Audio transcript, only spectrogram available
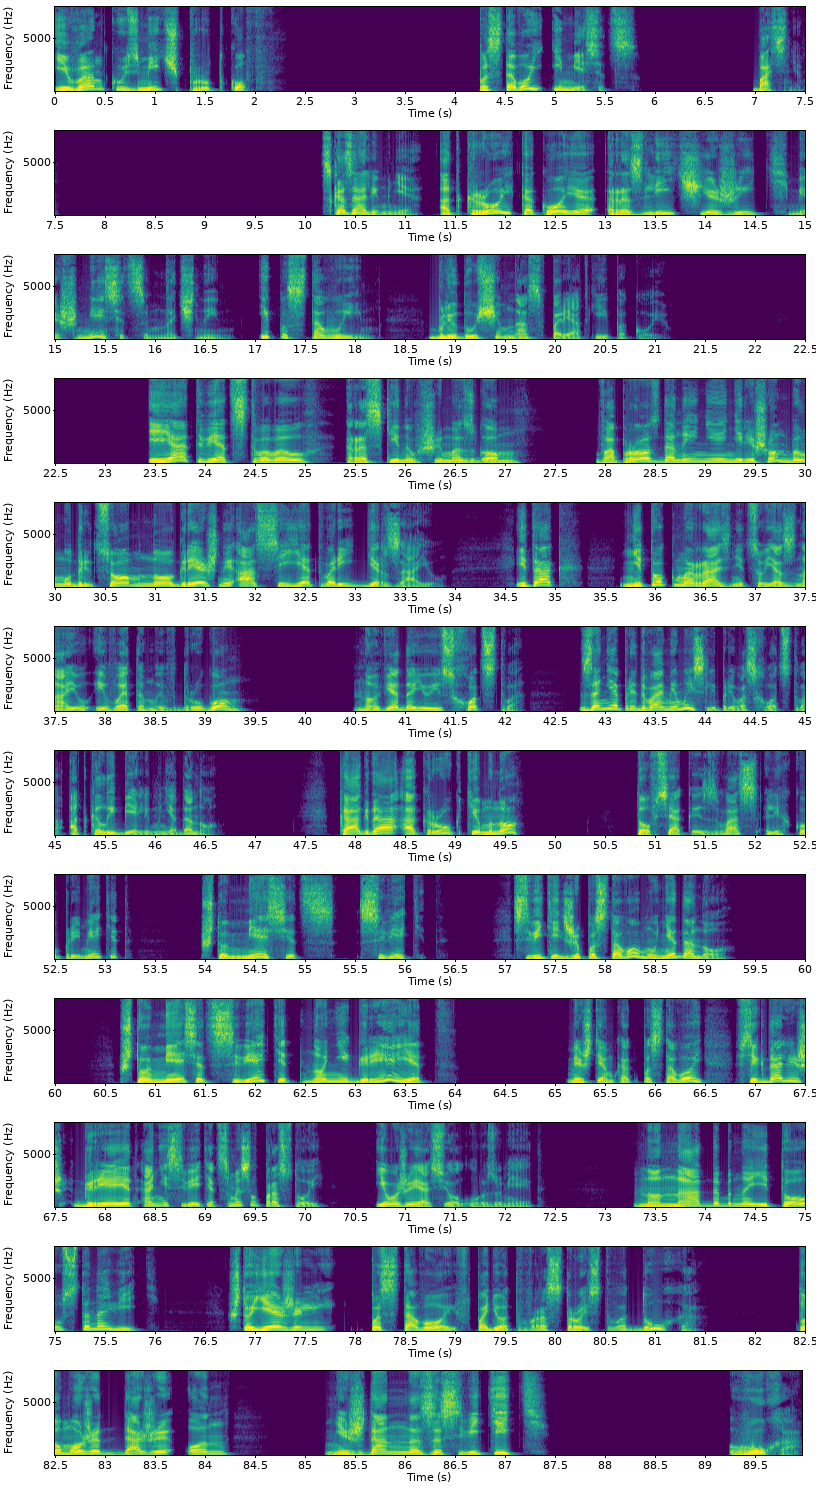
Иван Кузьмич Прутков. Постовой и месяц. Басня. Сказали мне, открой, какое различие жить Меж месяцем ночным и постовым, Блюдущим нас в порядке и покое. И я ответствовал, раскинувший мозгом, Вопрос до ныне не решен был мудрецом, но грешный ас сие творить дерзаю. Итак, не токмо разницу я знаю и в этом, и в другом, но ведаю исходство, за не пред вами мысли превосходства от колыбели мне дано. Когда округ темно, то всяк из вас легко приметит, что месяц светит светить же постовому не дано. Что месяц светит, но не греет, меж тем, как постовой всегда лишь греет, а не светит. Смысл простой, его же и осел уразумеет. Но надобно и то установить, что ежели постовой впадет в расстройство духа, то, может, даже он нежданно засветить в ухо.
